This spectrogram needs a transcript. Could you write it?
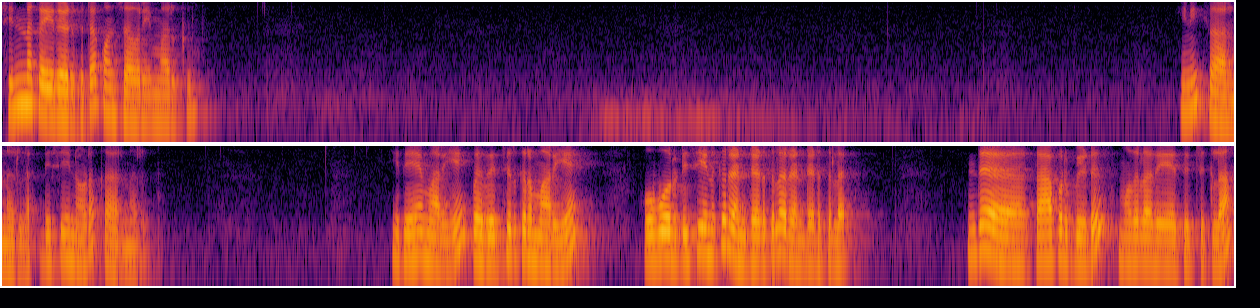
சின்ன கயிறு எடுத்துட்டால் கொஞ்சம் சௌரியமாக இருக்குது இனி கார்னரில் டிசைனோட கார்னர் இதே மாதிரியே இப்போ வச்சுருக்கிற மாதிரியே ஒவ்வொரு டிசைனுக்கு ரெண்டு இடத்துல ரெண்டு இடத்துல. இந்த காப்பர் பீடு முதல்ல அதை தைச்சிக்கலாம்.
